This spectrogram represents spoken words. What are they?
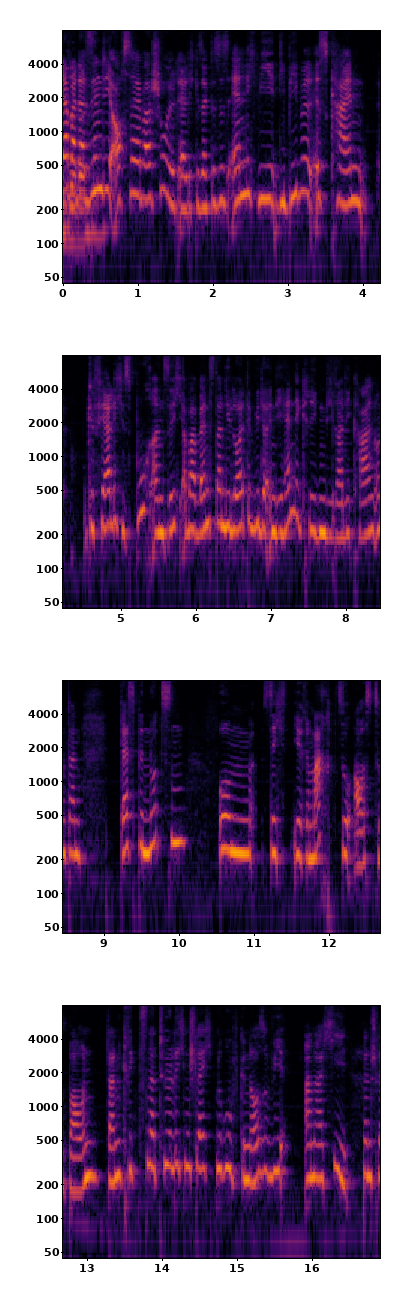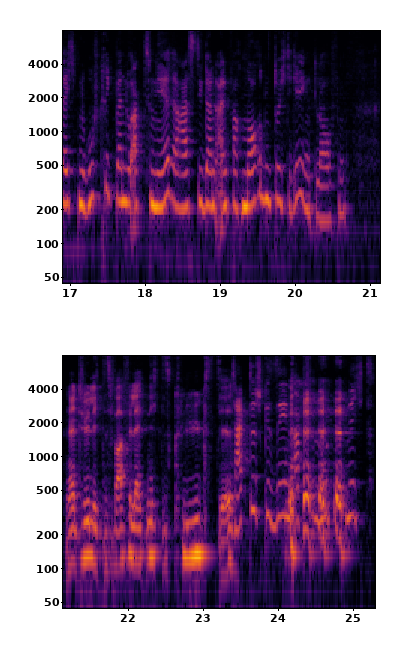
Ja, aber da sind die auch selber schuld, ehrlich gesagt. Das ist ähnlich wie die Bibel ist kein gefährliches Buch an sich, aber wenn es dann die Leute wieder in die Hände kriegen, die Radikalen, und dann das benutzen, um sich ihre Macht so auszubauen, dann kriegt es natürlich einen schlechten Ruf, genauso wie Anarchie einen schlechten Ruf kriegt, wenn du Aktionäre hast, die dann einfach mordend durch die Gegend laufen. Natürlich, das war vielleicht nicht das Klügste. Taktisch gesehen absolut nicht.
